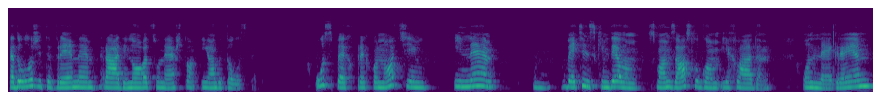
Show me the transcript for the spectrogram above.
kada uložite vreme, rad i novac u nešto i onda to uspete. Uspeh preko noći i ne većinskim delom svojom zaslugom je hladan. On ne greje,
